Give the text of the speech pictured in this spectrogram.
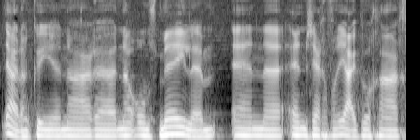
Ja, dan kun je naar, naar ons mailen en, en zeggen van ja, ik wil graag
